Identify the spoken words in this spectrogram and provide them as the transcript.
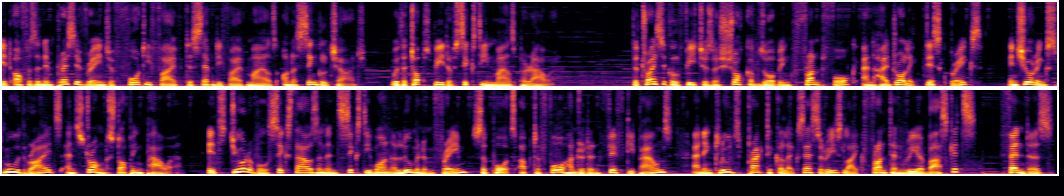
it offers an impressive range of 45 to 75 miles on a single charge, with a top speed of 16 miles per hour. The tricycle features a shock-absorbing front fork and hydraulic disc brakes, ensuring smooth rides and strong stopping power. Its durable 6061 aluminum frame supports up to 450 pounds and includes practical accessories like front and rear baskets, fenders,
